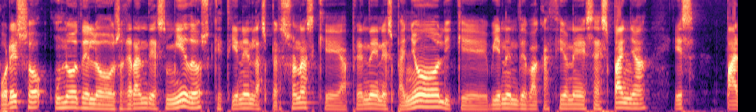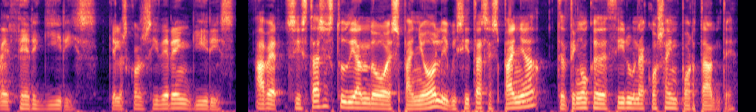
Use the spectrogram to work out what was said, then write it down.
Por eso, uno de los grandes miedos que tienen las personas que aprenden español y que vienen de vacaciones a España es parecer guiris, que los consideren guiris. A ver, si estás estudiando español y visitas España, te tengo que decir una cosa importante.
